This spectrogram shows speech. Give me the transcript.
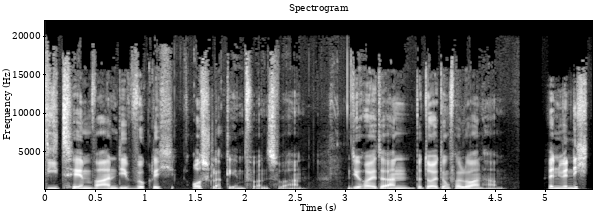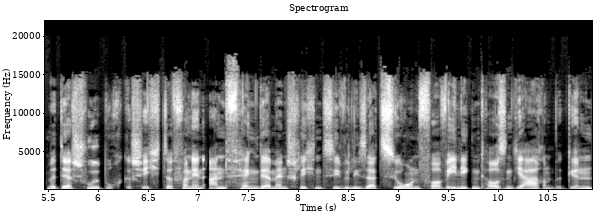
die Themen waren, die wirklich ausschlaggebend für uns waren, die heute an Bedeutung verloren haben. Wenn wir nicht mit der Schulbuchgeschichte von den Anfängen der menschlichen Zivilisation vor wenigen tausend Jahren beginnen,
